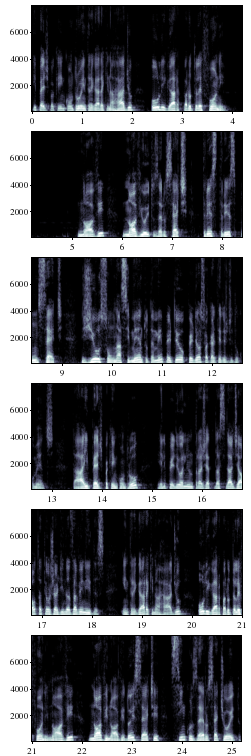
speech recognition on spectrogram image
e pede para quem encontrou entregar aqui na rádio ou ligar para o telefone 99807 3317. Gilson Nascimento também perdeu, perdeu a sua carteira de documentos. Tá? E pede para quem encontrou ele perdeu ali no trajeto da Cidade Alta até o Jardim das Avenidas. Entregar aqui na rádio ou ligar para o telefone 99927 5078.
